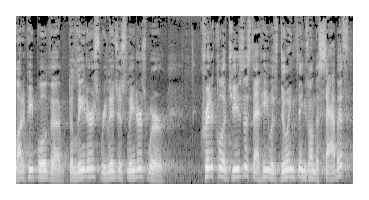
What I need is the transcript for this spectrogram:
lot of people, the, the leaders, religious leaders, were critical of Jesus that he was doing things on the Sabbath.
